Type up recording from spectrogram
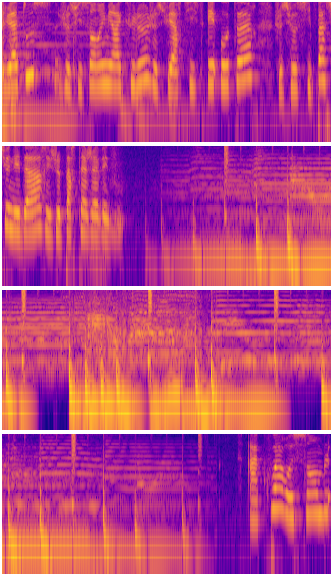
Salut à tous, je suis Sandrine Miraculeux, je suis artiste et auteur, je suis aussi passionné d'art et je partage avec vous. À quoi ressemble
